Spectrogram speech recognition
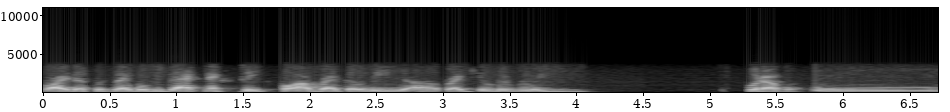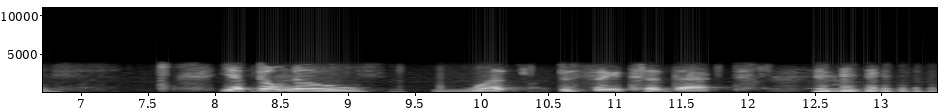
right. That's what I said. We'll be back next week for our regularly, uh, regularly, whatever. Mm, yep. Don't know what to say to that.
